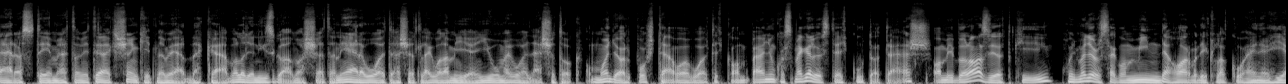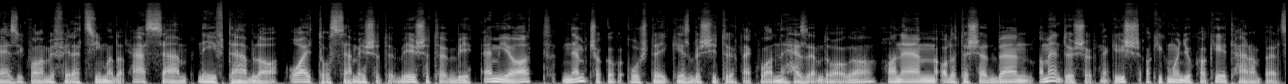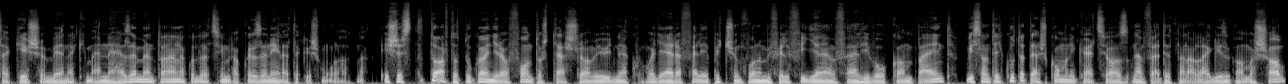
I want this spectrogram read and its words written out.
száraz témát, ami tényleg senkit nem érdekel, valahogyan izgalmassá tenni. Erre volt esetleg valami ilyen jó megoldásotok? A Magyar Postával volt egy kampányunk, azt megelőzte egy kutatás, amiből az jött ki, hogy Magyarországon minden harmadik lakóhelynél hiányzik valamiféle címadat. Házszám, névtábla, ajtószám és a többi, és a többi. Emiatt nem csak a postai kézbesítőknek van nehezebb dolga, hanem adott esetben a mentősöknek is, akik mondjuk ha két-három perccel később érnek ki, már nehezebben találnak oda a címre, akkor ezen életek is múlhatnak. És ezt tartottuk annyira fontos társadalmi ügynek, hogy erre felépítsünk valamiféle figyelemfelhívó kampányt, viszont egy kutatás kommunikáció az nem feltétlenül a legizgalmasabb.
